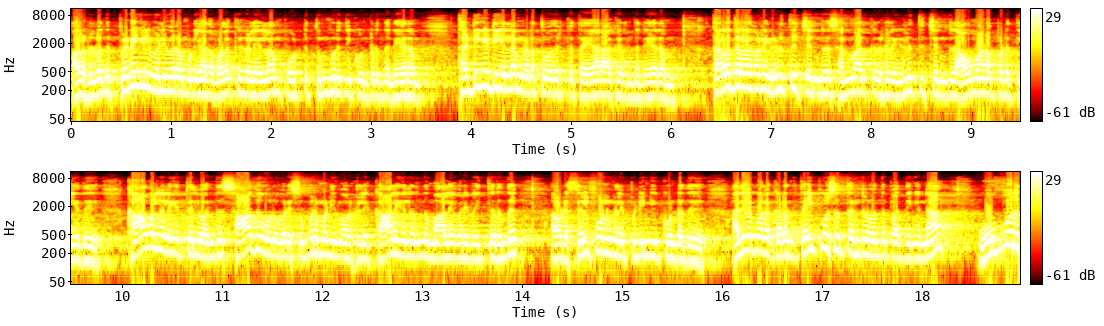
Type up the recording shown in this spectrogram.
அவர்கள் வந்து பிணையில் வெளிவர முடியாத வழக்குகளை எல்லாம் போட்டு துன்புறுத்தி கொண்டிருந்த நேரம் தடியடி எல்லாம் நடத்துவதற்கு தயாராக இருந்த நேரம் தரதரவனை இழுத்துச் சென்று சன்மார்க்கர்களை இழுத்துச் சென்று அவமானப்படுத்தியது. காவல் நிலையத்தில் வந்து சாது ஒருவரை சுப்பிரமணியம் அவர்களை காலையிலிருந்து மாலை வரை வைத்திருந்து அவருடைய செல்போன்களை பிடுங்கிக் கொண்டது. அதே போல கடந்த தைப்பூசத்தன்று வந்து பார்த்தீங்கன்னா ஒவ்வொரு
